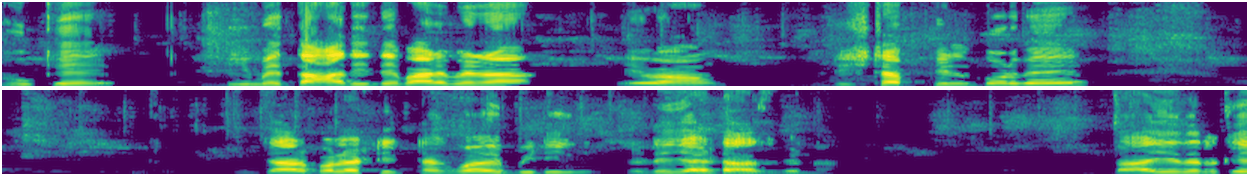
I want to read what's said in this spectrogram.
ঢুকে ডিমে তা দিতে পারবে না এবং ডিস্টার্ব ফিল করবে, যার ফলে ঠিকঠাকভাবে বিডিং রেজাল্ট আসবে না। তাই এদেরকে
